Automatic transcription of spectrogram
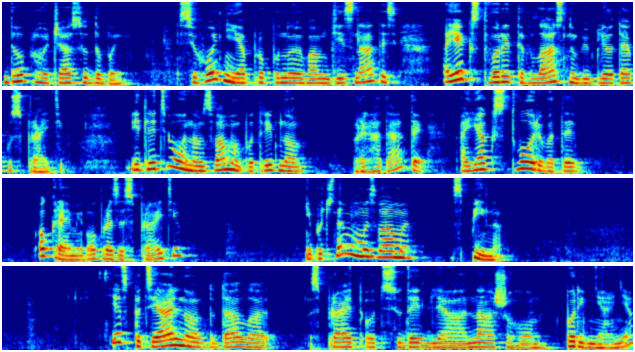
Доброго часу доби! Сьогодні я пропоную вам дізнатись, а як створити власну бібліотеку спрайтів. І для цього нам з вами потрібно пригадати, а як створювати окремі образи спрайтів. І почнемо ми з вами з піна. Я спеціально додала спрайт от сюди для нашого порівняння.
